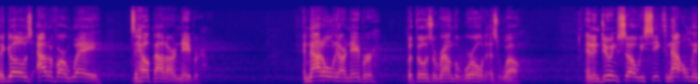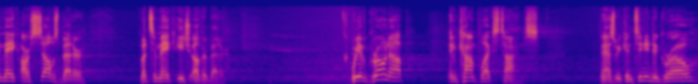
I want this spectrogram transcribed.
that goes out of our way to help out our neighbor. And not only our neighbor, but those around the world as well. And in doing so, we seek to not only make ourselves better, but to make each other better. We have grown up in complex times. And as we continue to grow,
